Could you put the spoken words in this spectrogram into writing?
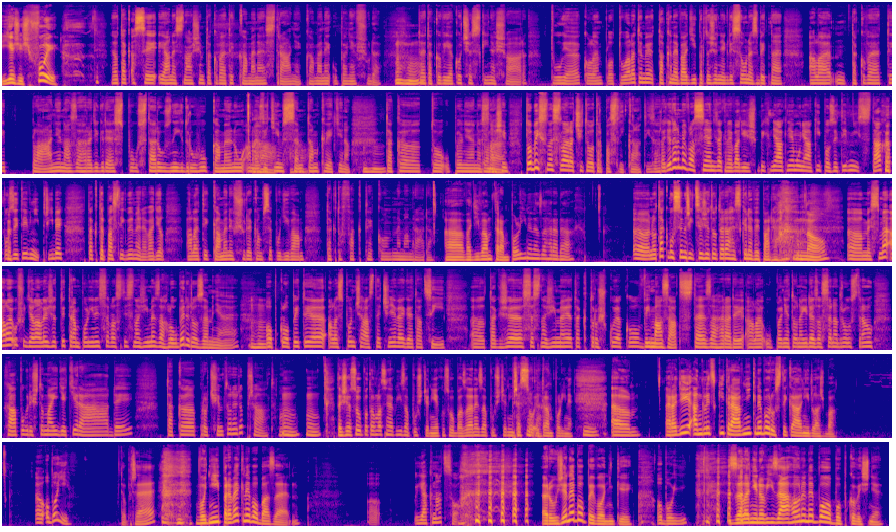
Ježíš, fuj, No tak asi já nesnáším takové ty kamenné stráně, kameny úplně všude. Mm-hmm. To je takový jako český nešvár. plotů je, kolem plotů, ale ty mi tak nevadí, protože někdy jsou nezbytné, ale mm, takové ty pláně na zahradě, kde je spousta různých druhů kamenů a mezi tím sem aha. tam květina. Mm-hmm. Tak eh, to úplně nesnáším. To, ne. to bych snesla radši toho trpaslíka na té zahradě. Ten mi vlastně ani tak nevadí. Když bych měla k němu nějaký pozitivní vztah a pozitivní příběh, tak trpaslík by mi nevadil. Ale ty kameny všude, kam se podívám, tak to fakt jako nemám ráda. A vadí vám trampolíny na zahradách? Eh, no tak musím říci, že to teda hezky nevypadá. No. Eh, my jsme ale už udělali, že ty trampolíny se vlastně snažíme zahloubit do země, mm-hmm. obklopit je alespoň částečně vegetací, eh, takže se snažíme je tak trošku jako vymazat z té zahrady, ale úplně to nejde. Zase na druhou stranu chápu, když to mají děti rády, tak proč jim to nedopřát? No? Mm, mm. Takže jsou potom vlastně takový zapuštěný, jako jsou bazény zapuštěný, Přesně tak jsou tak. i trampolíny. Mm. Um, raději anglický trávník nebo rustikální dlažba? Eh, obojí. Dobře. Vodní prvek nebo bazén? Eh, jak na co? Růže nebo pivoňky? Obojí. Zeleninový záhon nebo bobkovišně?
